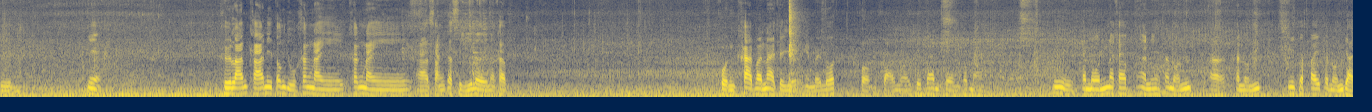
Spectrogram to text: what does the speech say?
ดูนเนี่ยคือร้านค้านี่ต้องอยู่ข้างในข้างในสังกะสีเลยนะครับ คนคาดว่าน่าจะเยอะเห็นไหมรถของสาวน้อยเป็นบ้านโพงเข้ามา นี่ถนนนะครับ อันนี้ถนนอ่าถนนที่จะไปถนนใหญ่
